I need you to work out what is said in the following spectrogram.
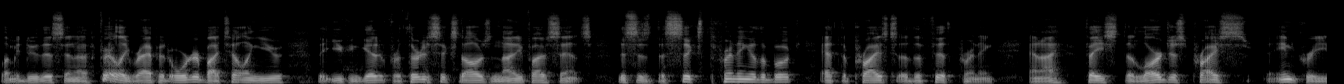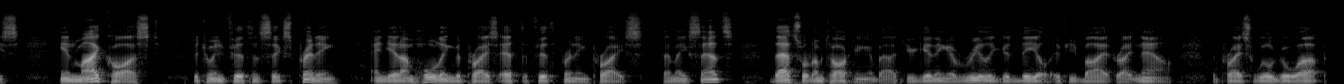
Let me do this in a fairly rapid order by telling you that you can get it for $36.95. This is the sixth printing of the book at the price of the fifth printing, and I faced the largest price increase in my cost between fifth and sixth printing, and yet I'm holding the price at the fifth printing price. That makes sense? That's what I'm talking about. You're getting a really good deal if you buy it right now. The price will go up.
